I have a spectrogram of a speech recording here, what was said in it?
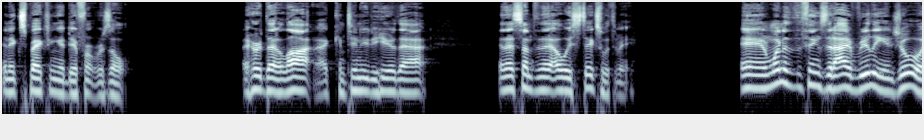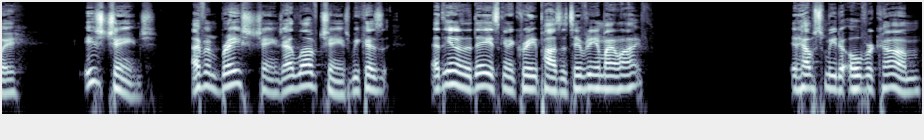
and expecting a different result. I heard that a lot. I continue to hear that. And that's something that always sticks with me. And one of the things that I really enjoy is change. I've embraced change. I love change because at the end of the day, it's going to create positivity in my life. It helps me to overcome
